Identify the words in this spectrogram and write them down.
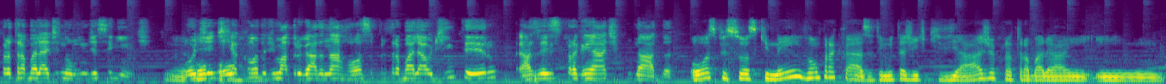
pra trabalhar de novo no dia seguinte. É, Ou de gente que acorda de madrugada na roça pra trabalhar o dia inteiro, às vezes pra ganhar, tipo, nada. ou as pessoas que nem vão pra casa. Tem muita gente que viaja pra trabalhar em, em,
